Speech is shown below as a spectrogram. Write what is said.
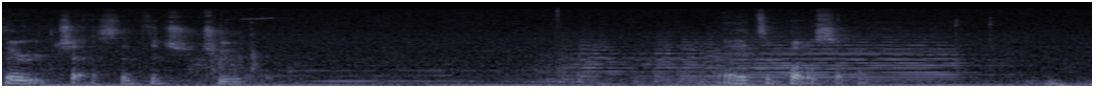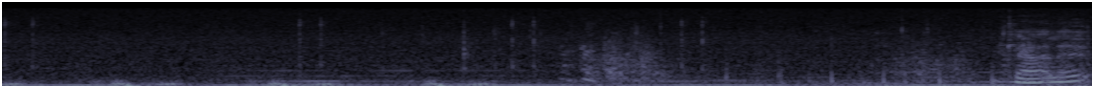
Third chest at the choo-choo. It's a Poe soul. Got it.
